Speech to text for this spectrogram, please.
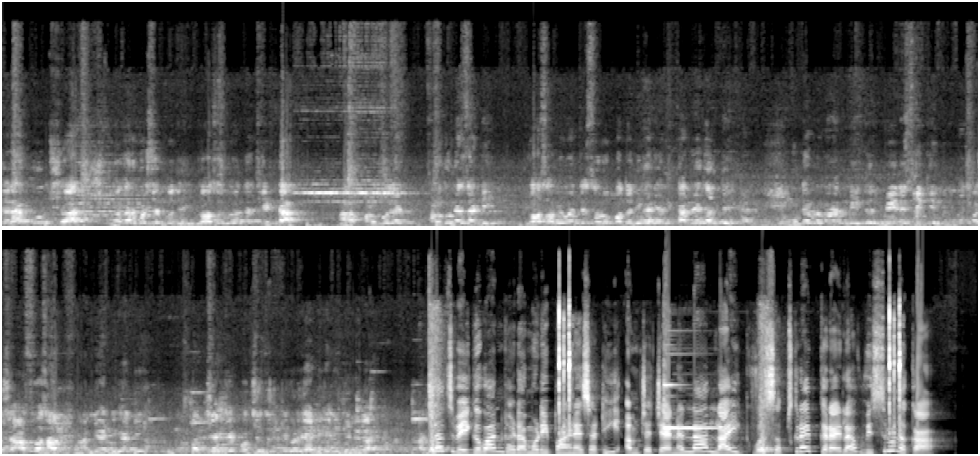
दर्यापूर शहर नगर परिषदमध्ये युवा झेंडा हा फडकवल्या फडकवण्यासाठी युवा स्वाभिमानचे सर्व पदाधिकारी आणि कार्यकर्ते हे मोठ्या प्रमाणात मेहनत मेहनत घेतील असे आश्वासन आम्ही या ठिकाणी पक्षाचे पक्षश्रेष्ठीकडे या ठिकाणी दिलेलं आहे. अशाच वेगवान घडामोडी पाहण्यासाठी आमच्या चॅनलला लाईक व सबस्क्राईब करायला विसरू नका.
